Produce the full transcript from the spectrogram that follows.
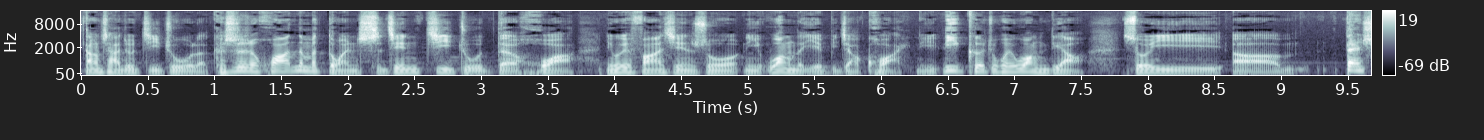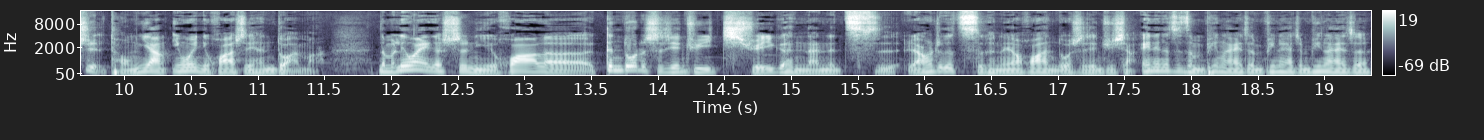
当下就记住了。可是花那么短时间记住的话，你会发现说你忘的也比较快，你立刻就会忘掉。所以呃， 但是同样，因为你花的时间很短嘛。那么另外一个是你花了更多的时间去学一个很难的词，然后这个词可能要花很多时间去想，哎，那个字怎么拼来，怎么拼来，怎么拼来着？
